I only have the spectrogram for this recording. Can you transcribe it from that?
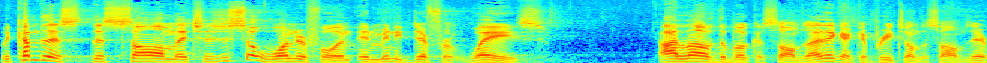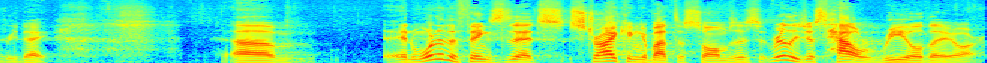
We come to this, this psalm, which is just so wonderful in, in many different ways. I love the book of Psalms. I think I could preach on the Psalms every day. Um, and one of the things that's striking about the Psalms is really just how real they are.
